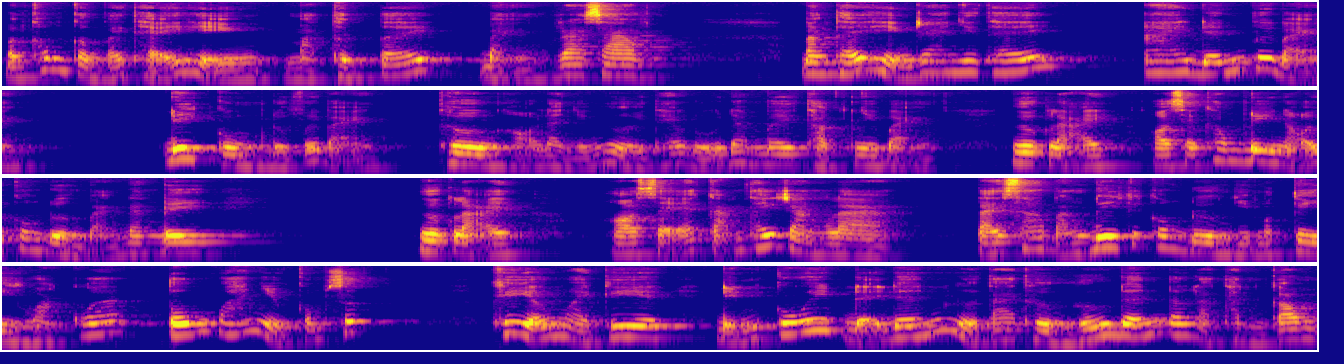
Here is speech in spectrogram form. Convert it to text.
bạn không cần phải thể hiện mà thực tế bạn ra sao. Bạn thể hiện ra như thế, ai đến với bạn, đi cùng được với bạn, thường họ là những người theo đuổi đam mê thật như bạn. Ngược lại, họ sẽ không đi nổi con đường bạn đang đi. Ngược lại, họ sẽ cảm thấy rằng là tại sao bạn đi cái con đường gì mà kỳ hoặc quá, tốn quá nhiều công sức khi ở ngoài kia điểm cuối để đến người ta thường hướng đến đó là thành công.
